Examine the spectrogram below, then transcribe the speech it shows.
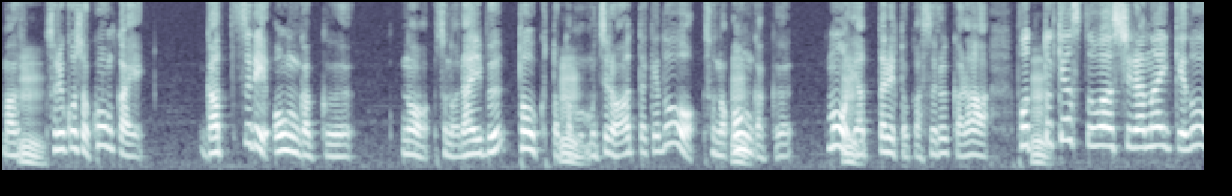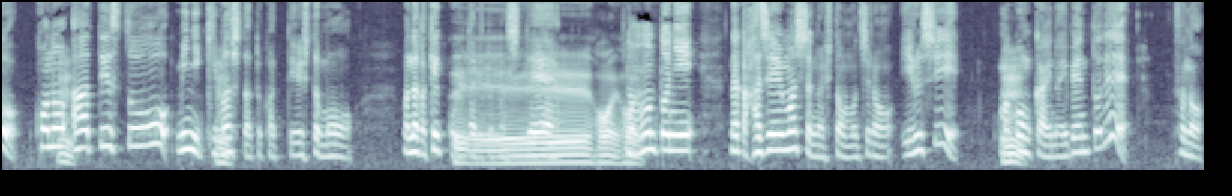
まあん。それこそ今回がっつり音楽のそのライブトークとかもうん。もちろんあったけど、その音楽もやったりとかするから、ポッドキャストは知らないけどこのアーティストを見に来ましたとかっていう人も、まあ、なんか結構いたりとかして。はいまあはい本当になんか初めましての人ももちろんいるし、まあ、うん。今回のイベントで、その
